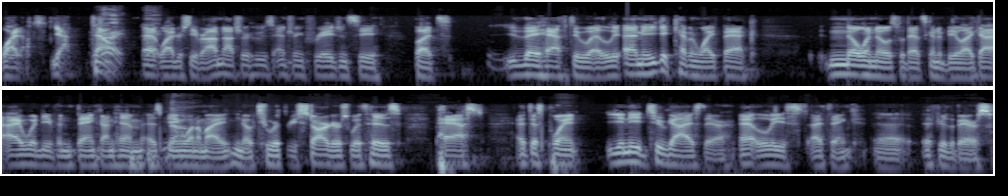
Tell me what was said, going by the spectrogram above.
Wideouts, yeah, talent right, at right. wide receiver. I'm not sure who's entering free agency, but they have to at least. I mean, you get Kevin White back. No one knows what that's going to be like. I, I, wouldn't even bank on him as being no. one of my, you know, two or three starters with his past at this point you need two guys there at least. I think uh, if you're the Bears,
